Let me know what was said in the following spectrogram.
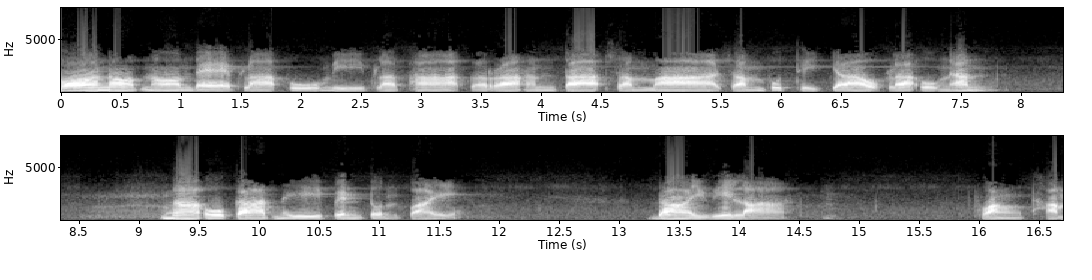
ขอนอบน้อมแด่พระผู้มีพระภาคกระหันตะสัมมาสัมพุทธเจ้าพระองค์นั้นนาโอกาสนี้เป็นต้นไป ได้เวลา ฟังธรรม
